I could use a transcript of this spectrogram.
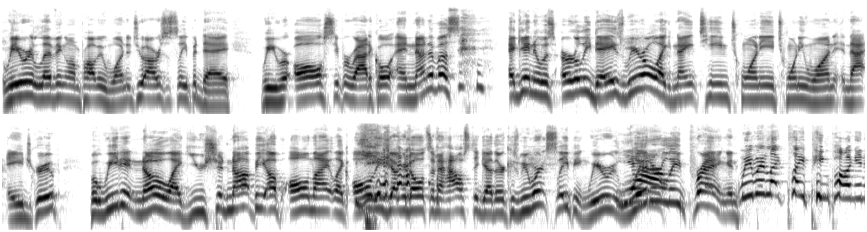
we were living on probably one to two hours of sleep a day. We were all super radical, and none of us, again, it was early days. We were all like 19, 20, 21 in that age group, but we didn't know like you should not be up all night, like all these young adults in a house together, because we weren't sleeping. We were Yeah. literally praying. And we would like play ping pong and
